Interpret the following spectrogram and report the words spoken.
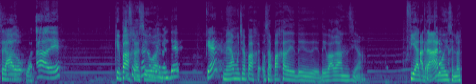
Sí. atado o atade. Qué paja eso igual. obviamente- ¿Qué? Me da mucha paja. O sea, paja de, de, de- de vagancia. Fiaca, ¿Atar? como dicen los.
